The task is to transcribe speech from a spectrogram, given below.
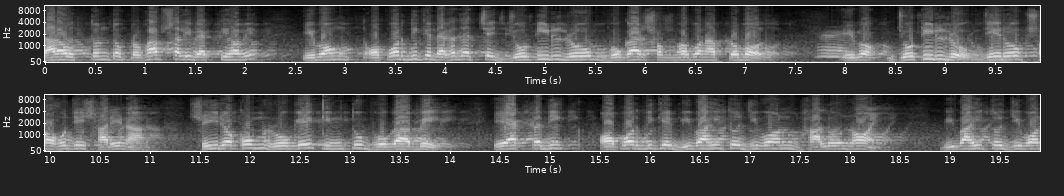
তারা অত্যন্ত প্রভাবশালী ব্যক্তি হবে এবং অপরদিকে দেখা যাচ্ছে জটিল রোগ ভোগার সম্ভাবনা প্রবল। এবং জটিল রোগ যে রোগ সহজে সারে না সেই রকম রোগে কিন্তু ভোগাবে। এ একটা দিক অপর দিকে বিবাহিত জীবন ভালো নয়। বিবাহিত জীবন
